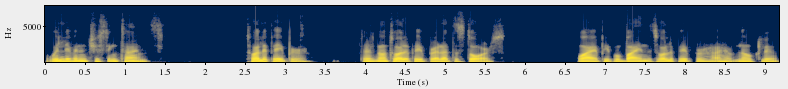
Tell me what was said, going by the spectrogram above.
we live in interesting times. Toilet paper. There's no toilet paper at the stores. Why are people buying the toilet paper? I have no clue.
